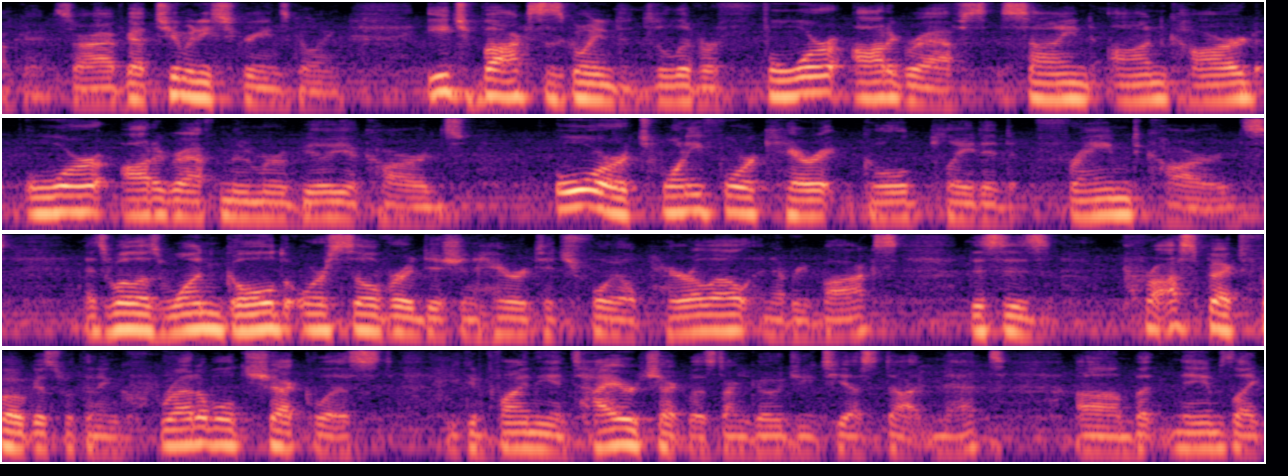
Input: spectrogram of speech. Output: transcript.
Okay, sorry, I've got too many screens going. Each box is going to deliver four autographs signed on card or autograph memorabilia cards or 24 karat gold plated framed cards, as well as one gold or silver edition heritage foil parallel in every box. This is prospect focused with an incredible checklist. You can find the entire checklist on gogts.net. Um, but names like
